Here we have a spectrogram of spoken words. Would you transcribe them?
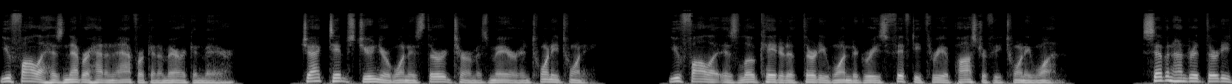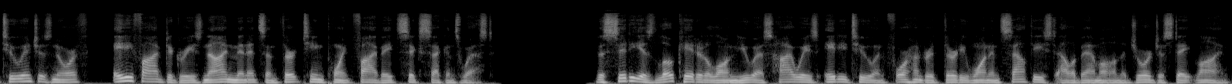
Eufaula has never had an African American mayor. Jack Tibbs Jr. won his third term as mayor in 2020. Eufaula is located at 31 degrees 53 apostrophe 21. 732 inches north, 85 degrees 9 minutes and 13.586 seconds west. The city is located along U.S. Highways 82 and 431 in southeast Alabama on the Georgia state line,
